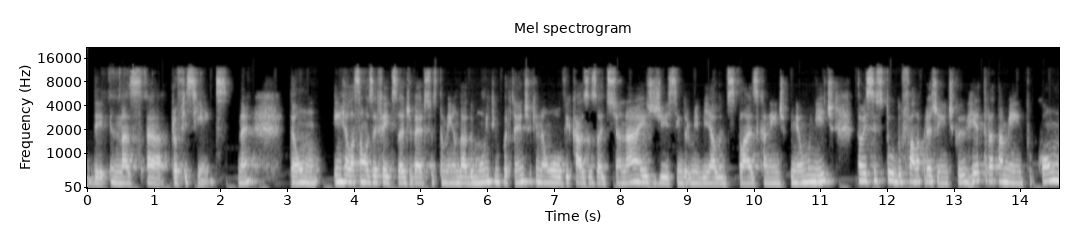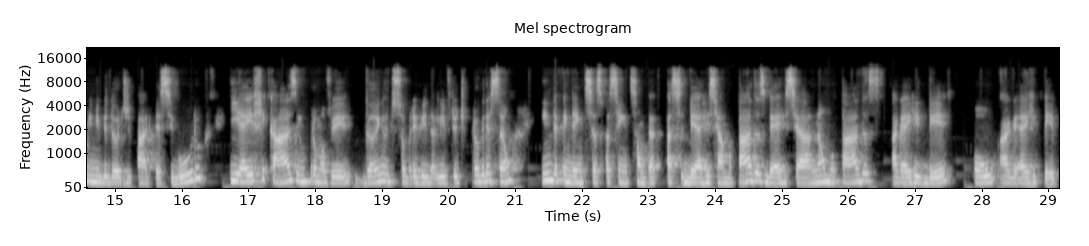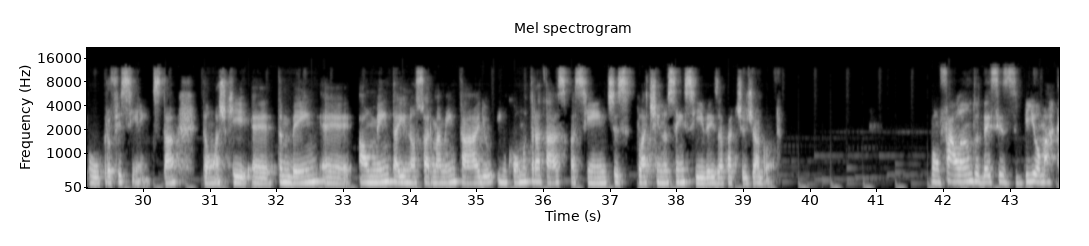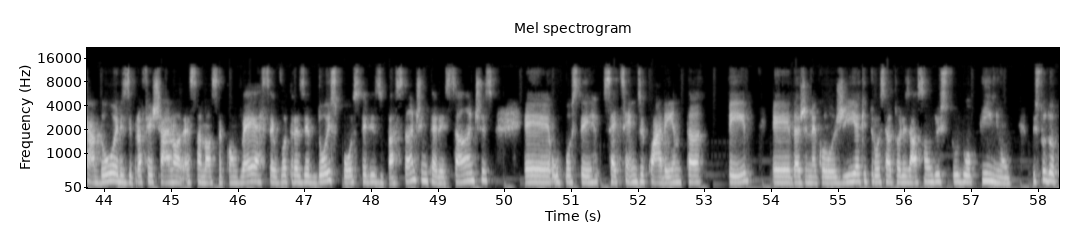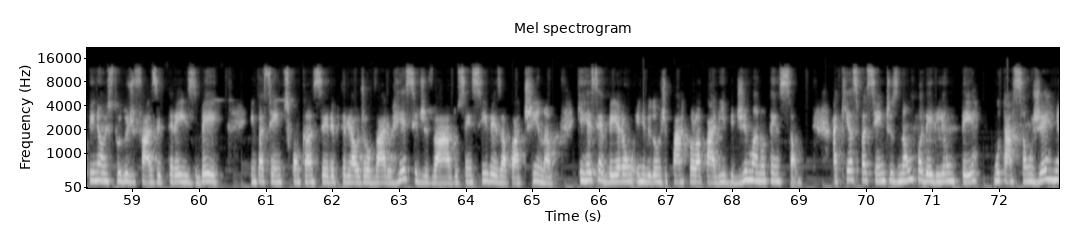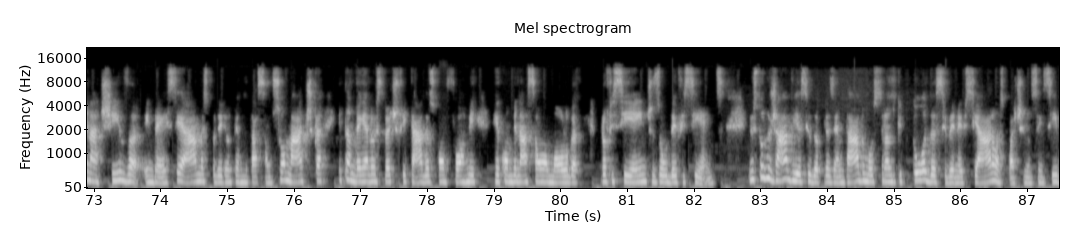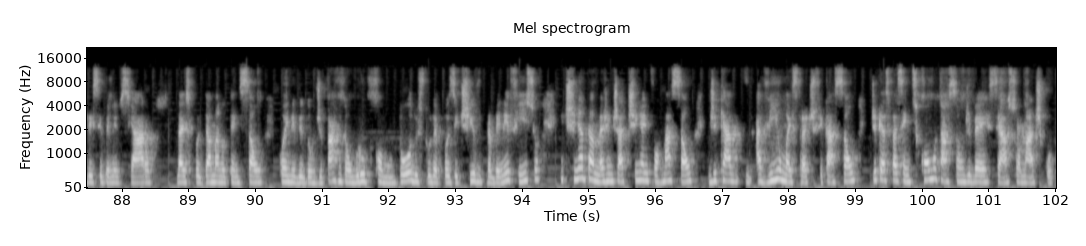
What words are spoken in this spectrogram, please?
HRD nas uh, proficientes, né? Então, em relação aos efeitos adversos, também um dado muito importante que não houve casos adicionais de síndrome mielodisplásica nem de pneumonite. Então, esse estudo fala para gente que o retratamento com um inibidor de PARP é seguro e é eficaz em promover ganho de sobrevida livre de progressão, independente se as pacientes são BRCA mutadas, BRCA não mutadas, HRD ou HRP, ou proficientes, tá? Então, acho que é, também é, aumenta aí nosso armamentário em como tratar as pacientes platinos sensíveis a partir de agora. Bom, falando desses biomarcadores, e para fechar essa nossa conversa, eu vou trazer dois pôsteres bastante interessantes. É, o pôster 740P é, da ginecologia, que trouxe a atualização do estudo Opinion, o estudo Opinion é um estudo de fase 3B em pacientes com câncer epitelial de ovário recidivado, sensíveis à platina, que receberam inibidor de Laparib de manutenção. Aqui as pacientes não poderiam ter mutação germinativa em BRCA, mas poderiam ter mutação somática e também eram estratificadas conforme recombinação homóloga proficientes ou deficientes. O estudo já havia sido apresentado mostrando que todas se beneficiaram, as platinos sensíveis se beneficiaram da, da manutenção com inibidor de PARP, então o grupo como um todo, o estudo é positivo para benefício, e tinha também, a gente já tinha informação de que havia uma estratificação de que as pacientes com mutação de BRCA somático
